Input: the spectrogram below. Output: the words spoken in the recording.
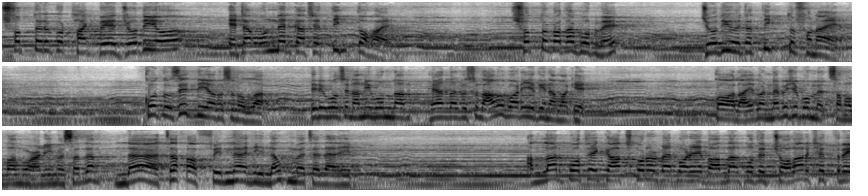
সত্যের উপর থাকবে, যদিও এটা অন্যের কাছে তিক্ত হয়। সত্য কথা বলবে, যদিও এটা তিক্ত শোনায়। কত জিদ রসুল্লাহ তিনি বলছেন, আমি বললাম, হে আল্লাহ রসুল, আরও বাড়িয়ে দিন আমাকে। কলা, এবার নবীজি বললেন, সাল্লাল্লাহু আলাইহি ওয়াসাল্লাম, লা তাকাফ ফিল্লাহি লাউমাতা লাইব আল্লাহর পথে কাজ করার ব্যাপারে বা আল্লাহর পথে চলার ক্ষেত্রে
